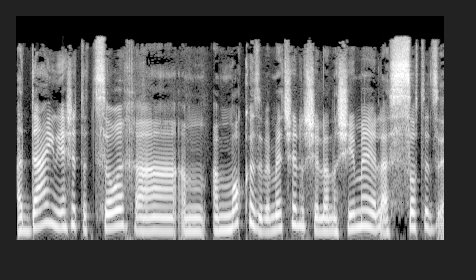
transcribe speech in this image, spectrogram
עדיין יש את הצורך העמוק הזה באמת של, של אנשים אה, לעשות את זה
